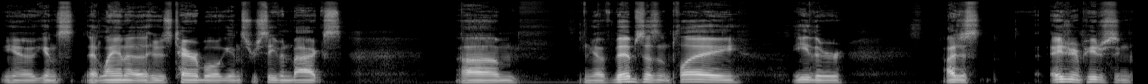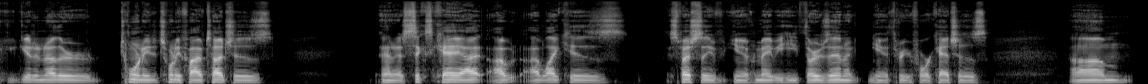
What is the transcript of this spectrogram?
you know against Atlanta, who's terrible against receiving backs. Um, you know if Bibbs doesn't play either, I just Adrian Peterson could get another twenty to twenty five touches, and at six K, I, I I like his, especially if you know if maybe he throws in a you know three or four catches. Um,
